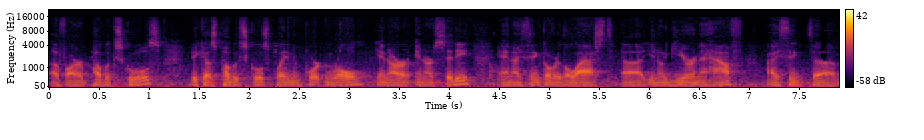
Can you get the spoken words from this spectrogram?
of our public schools because public schools play an important role in our, in our city. And I think over the last uh, you know, year and a half, I think the,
